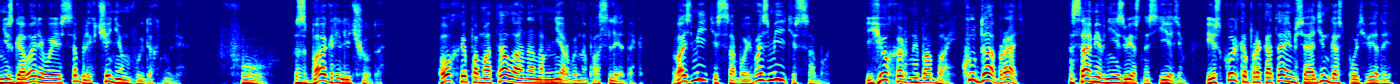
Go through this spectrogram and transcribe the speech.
не сговариваясь, с облегчением выдохнули. Фу, сбагрили чудо. Ох, и помотала она нам нервы напоследок. Возьмите с собой, возьмите с собой. Ёхарный бабай, куда брать? Сами в неизвестность едем, и сколько прокатаемся, один Господь ведает.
